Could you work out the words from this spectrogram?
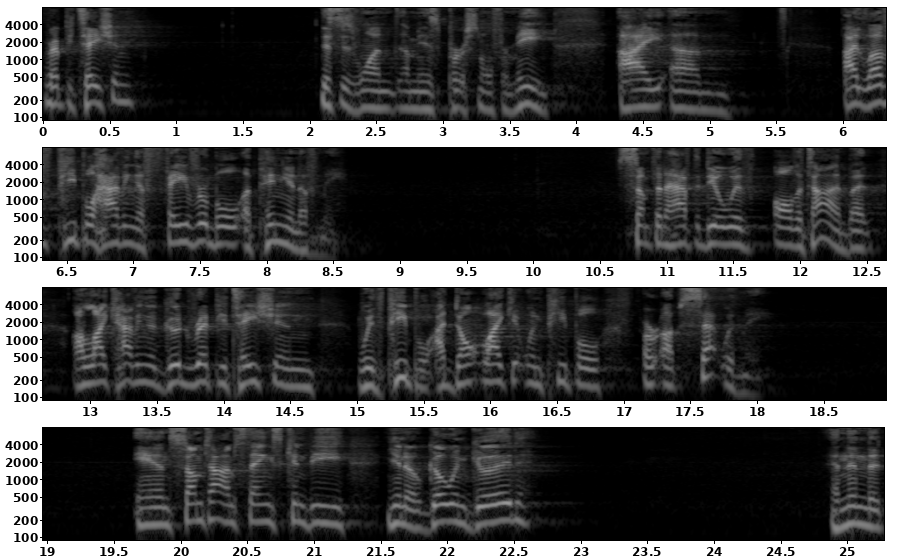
Reputation. This is one, I mean, it's personal for me. I, um, I love people having a favorable opinion of me. Something I have to deal with all the time, but I like having a good reputation with people. I don't like it when people are upset with me. And sometimes things can be, you know, going good. And then the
